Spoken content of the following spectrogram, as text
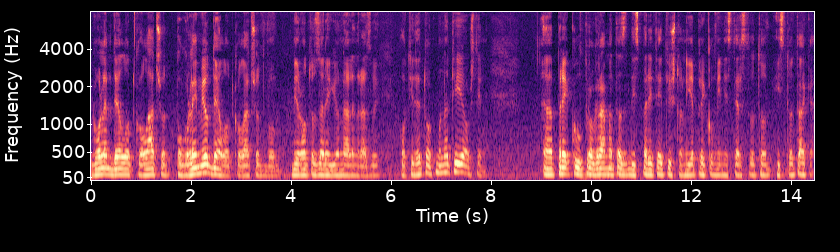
голем дел од колачот, поголемиот дел од колачот во Бирото за регионален развој отиде токму на тие општини преку програмата за диспаритети што ние преку Министерството исто така.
